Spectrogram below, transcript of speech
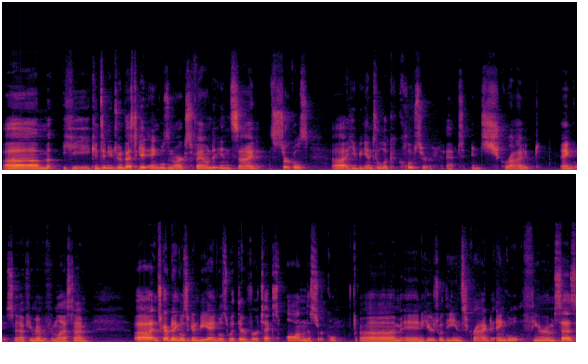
Um, he continued to investigate angles and arcs found inside circles. Uh, he began to look closer at inscribed angles. Now, if you remember from last time, uh, inscribed angles are going to be angles with their vertex on the circle. Um, and here's what the inscribed angle theorem says.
